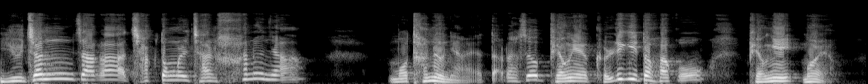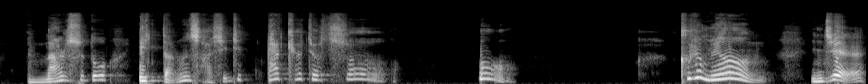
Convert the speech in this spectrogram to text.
유전자가 작동을 잘 하느냐 못하느냐에 따라서 병에 걸리기도 하고 병이 뭐예요? 날 수도 있다는 사실이 밝혀졌어. 어. 그러면 이제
